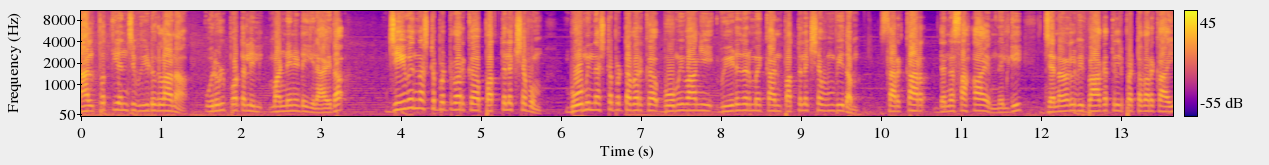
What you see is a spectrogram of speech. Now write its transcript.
നാൽപ്പത്തിയഞ്ച് വീടുകളാണ് ഉരുൾപൊട്ടലിൽ മണ്ണിനിടയിലായത്. ജീവൻ നഷ്ടപ്പെട്ടവർക്ക് പത്ത് ലക്ഷവും ഭൂമി നഷ്ടപ്പെട്ടവർക്ക് ഭൂമി വാങ്ങി വീട് നിർമ്മിക്കാൻ പത്ത് ലക്ഷവും വീതം സർക്കാർ ധനസഹായം നൽകി. ജനറൽ വിഭാഗത്തിൽപ്പെട്ടവർക്കായി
